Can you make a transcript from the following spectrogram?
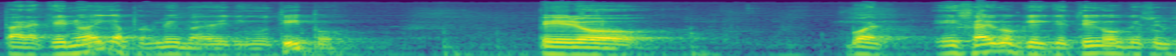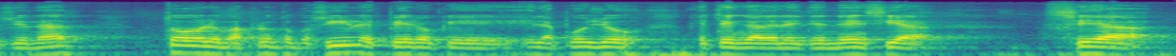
para que no haya problemas de ningún tipo. Pero, bueno, es algo que, que tengo que solucionar todo lo más pronto posible. Espero que el apoyo que tenga de la Intendencia sea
